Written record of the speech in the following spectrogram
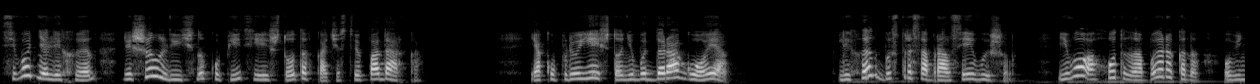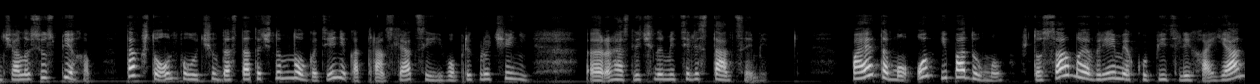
сегодня Ли Хэн решил лично купить ей что-то в качестве подарка. «Я куплю ей что-нибудь дорогое!» Ли Хэн быстро собрался и вышел. Его охота на Беракона увенчалась успехом, так что он получил достаточно много денег от трансляции его приключений Э, различными телестанциями. Поэтому он и подумал, что самое время купить Лихаян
